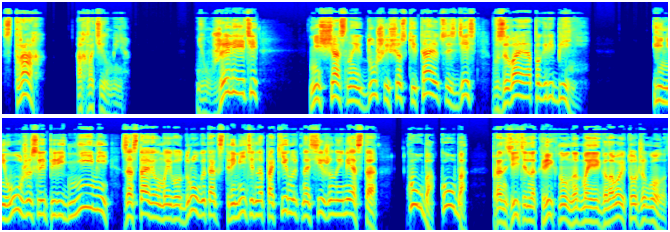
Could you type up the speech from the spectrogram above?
Страх охватил меня. Неужели эти несчастные души еще скитаются здесь, взывая о погребении? И не ужас ли перед ними заставил моего друга так стремительно покинуть насиженное место? «Куба! Куба!» — пронзительно крикнул над моей головой тот же голос.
